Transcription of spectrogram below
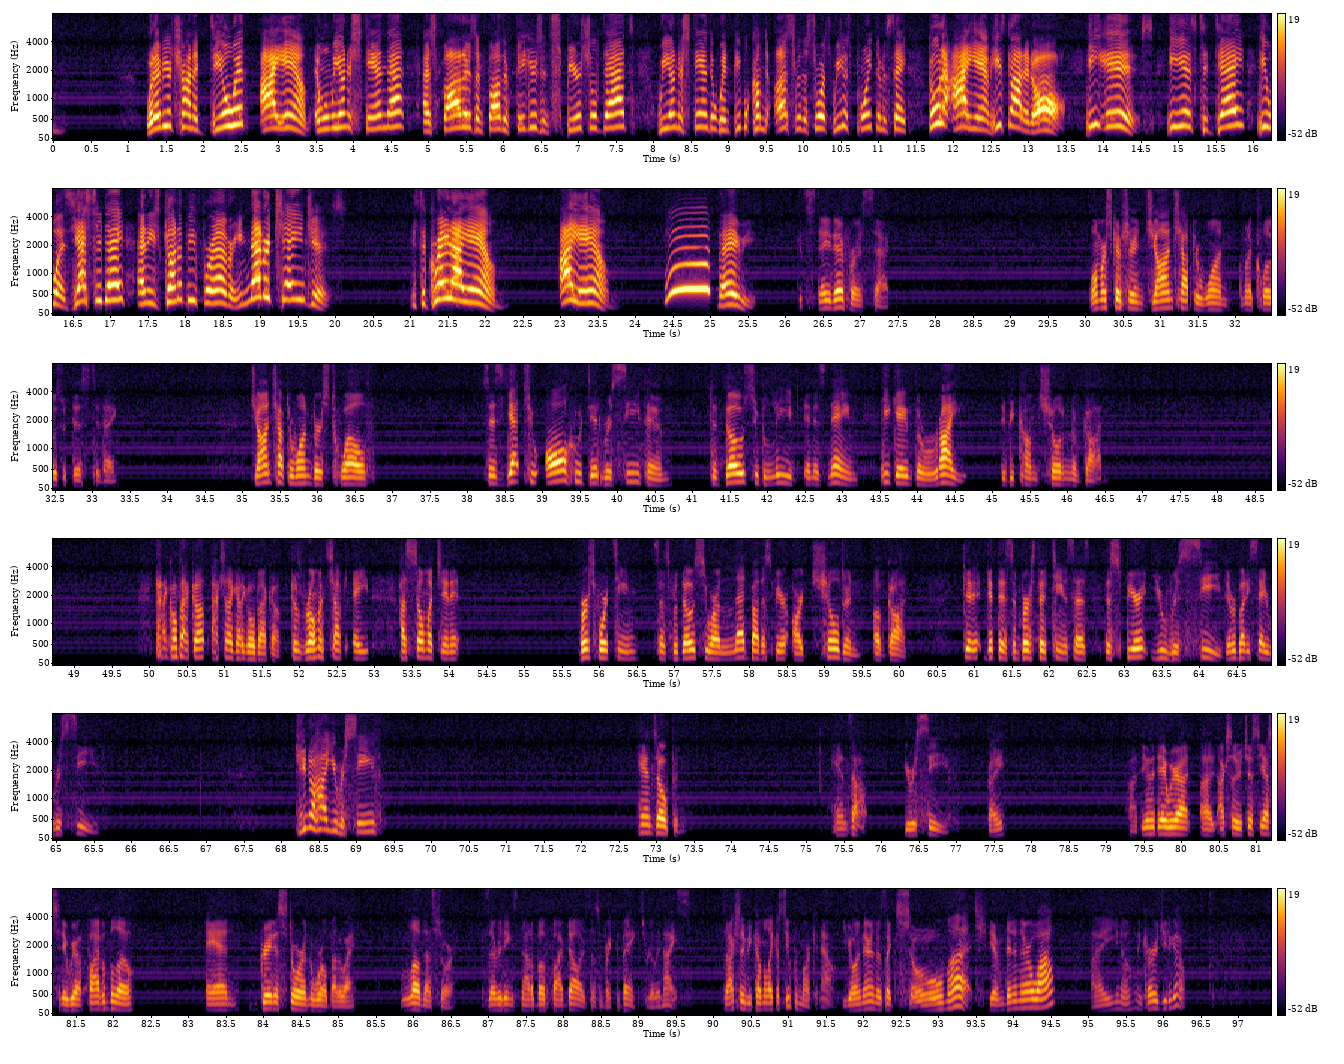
Whatever you're trying to deal with, I am. And when we understand that as fathers and father figures and spiritual dads, we understand that when people come to us for the source, we just point them and say, Go to I am. He's got it all. He is. He is today, He was yesterday, and He's going to be forever. He never changes. He's the great I am. I am. Woo, baby. Could stay there for a sec. One more scripture in John chapter 1. I'm going to close with this today. John chapter 1, verse 12 says, Yet to all who did receive him, to those who believed in his name, he gave the right to become children of God. Can I go back up? Actually, I got to go back up because Romans chapter 8 has so much in it. Verse 14 says, For those who are led by the Spirit are children of God. Get, it, get this. In verse 15, it says, The Spirit you received. Everybody say, received. Do you know how you receive? Hands open, hands out. You receive, right? Uh, the other day we were at, uh, actually it was just yesterday, we were at Five and Below, and greatest store in the world, by the way. Love that store because everything's not above $5. Doesn't break the bank. It's really nice. It's actually becoming like a supermarket now. You go in there and there's like so much. If you haven't been in there a while, I, you know, encourage you to go.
